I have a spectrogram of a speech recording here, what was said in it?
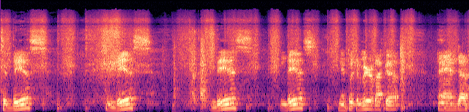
to this and this, and this, and this, and then put the mirror back up. And uh,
